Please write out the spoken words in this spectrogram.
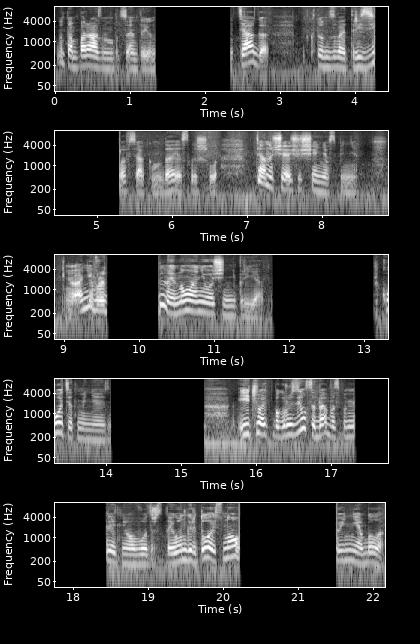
ну там по-разному пациенты ее тяга, кто называет резина, по-всякому, да, я слышала. Тянущие ощущения в спине. Они вроде сильные, но они очень неприятные. Котят меня. И человек погрузился, да, в воспоминания летнего возраста. И он говорит, ой, снова и не было.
